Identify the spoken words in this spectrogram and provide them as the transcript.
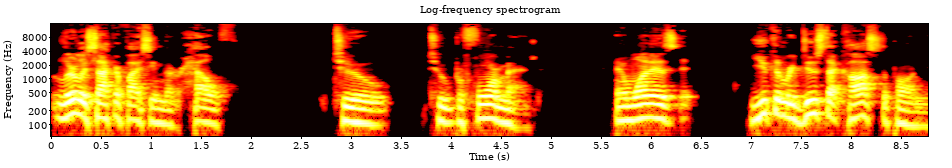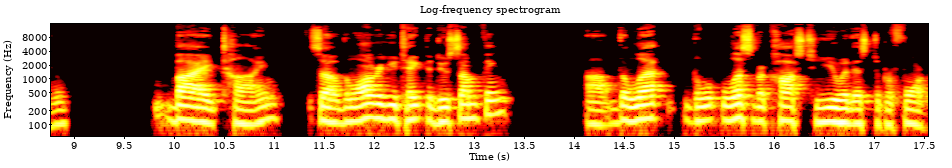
literally sacrificing their health to, to perform magic. And one is you can reduce that cost upon you by time. So the longer you take to do something, uh, the, le- the less of a cost to you it is to perform.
